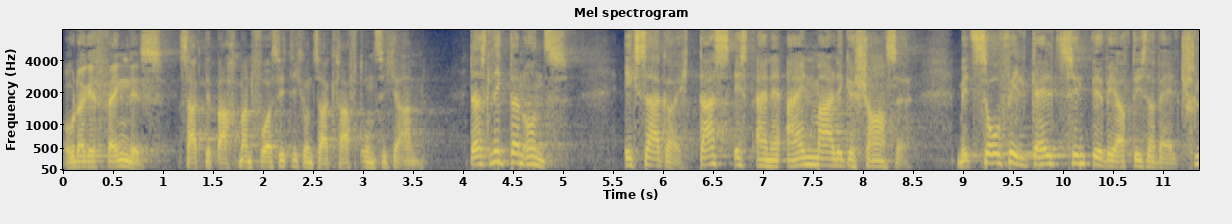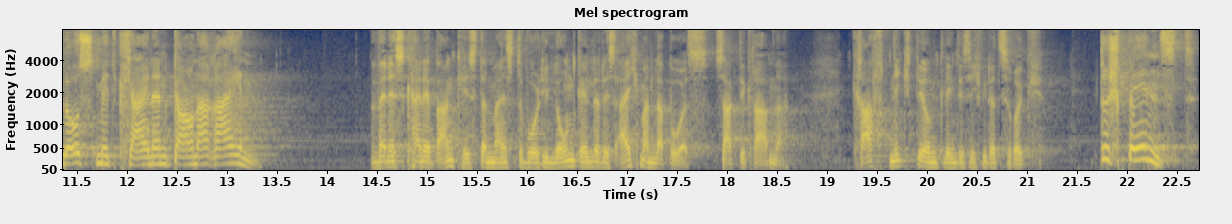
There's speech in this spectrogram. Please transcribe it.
Oder Gefängnis, sagte Bachmann vorsichtig und sah Kraft unsicher an. Das liegt an uns. Ich sage euch, das ist eine einmalige Chance. Mit so viel Geld sind wir wer auf dieser Welt. Schluss mit kleinen Garnereien. Wenn es keine Bank ist, dann meinst du wohl die Lohngelder des Eichmann-Labors, sagte Grabner. Kraft nickte und lehnte sich wieder zurück. Du spinnst,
